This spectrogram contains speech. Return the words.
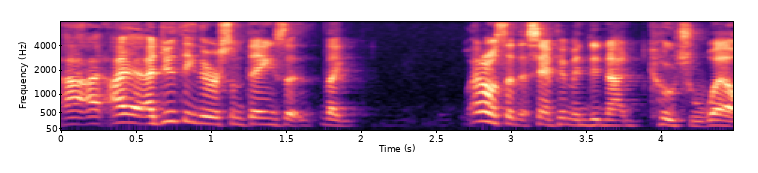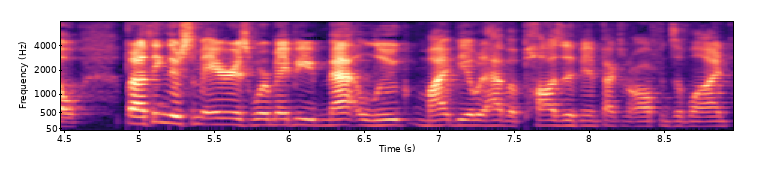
I, I, I do think there are some things that like I don't say that Sam Pittman did not coach well, but I think there's some areas where maybe Matt Luke might be able to have a positive impact on offensive line.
